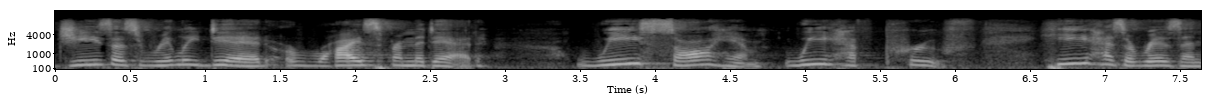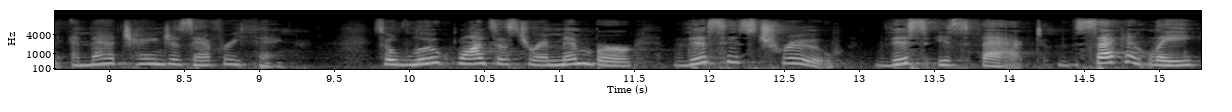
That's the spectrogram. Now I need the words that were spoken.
Jesus really did rise from the dead. We saw him, we have proof. He has arisen, and that changes everything. So Luke wants us to remember this is true, this is fact. Secondly,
